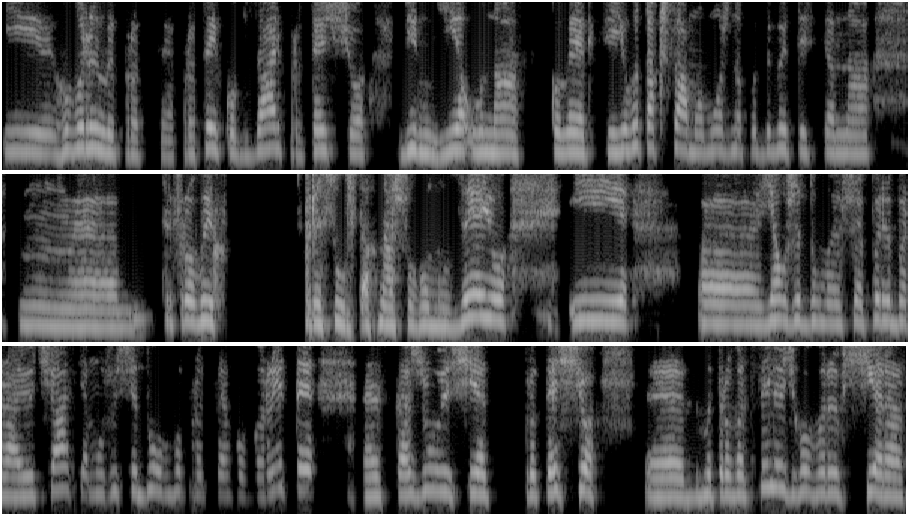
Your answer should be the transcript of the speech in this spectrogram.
І говорили про це, про цей кобзар, про те, що він є у нас в колекції. Його так само можна подивитися на е, цифрових ресурсах нашого музею. І е, я вже думаю, що я перебираю час, я можу ще довго про це говорити. Е, скажу ще про те, що е, Дмитро Васильович говорив ще раз,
